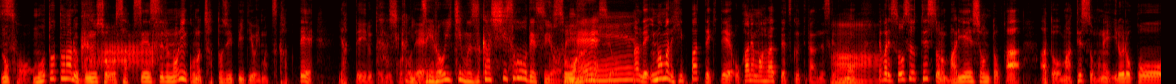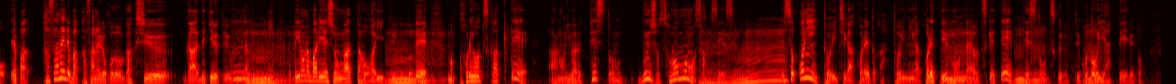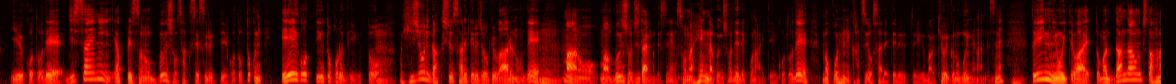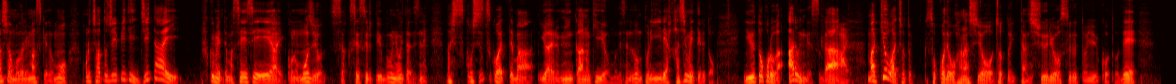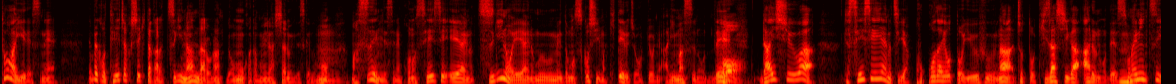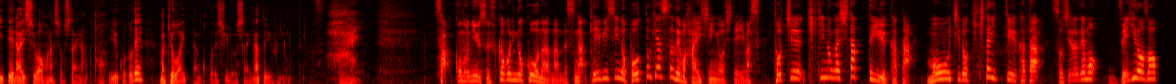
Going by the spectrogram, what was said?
の元となる文章を作成するのにこのチャット GPT を今使ってやっているという確かにことで。ゼロ一難しそうですよね。そうなんですよ、ねなんで今まで引っ張ってきてお金も払って作ってたんですけどもやっぱりそうするとテストのバリエーションとかあとまあテストもねいろいろこうやっぱ重ねれば重ねるほど学習ができるというふうになった時に、うん。やっぱいろんなバリエーションがあった方がいいということで、うん。まあ、これを使ってあのいわゆるテストの文章そのものを作成すると。うん。でそこに問1がこれとか問2がこれっていう問題をつけてうん。テストを作るっていうことをやっているということで実際にやっぱりその文章を作成するっていうこと特に英語っていうところで言うとうん。非常に学習されている状況があるので、うん。まああのまあ、文章自体もですねそんな変な文章は出てこないということで、まあ、こういうふうに活用されているという、まあ、教育の分野なんですね。うん。という意味においては、えっとまあ、だんだんちょっと話は戻りますけどもこのチャット GPT 自体含めて、まあ、生成 AI この文字を作成するという部分においてはですね、まあ、少しずつこうやって、まあ、いわゆる民間の企業もですねどんどん取り入れ始めているというところがあるんですが、はい。まあ、今日はちょっとそこでお話をちょっと一旦終了するということでとはいえですねやっぱりこう定着してきたから次なんだろうなって思う方もいらっしゃるんですけども、うん。まあ、すでにですねこの生成 AI の次の AI のムーブメントも少し今来ている状況にありますので来週はじゃあ生成 AI の次はここだよというふうなちょっと兆しがあるのでそれについて来週はお話をしたいなということで、まあ、今日は一旦ここで終了したいなというふうに思っております。はい。さあこのニュース深掘りのコーナーなんですが KBC のポッドキャストでも配信をしています。途中聞き逃したっていう方もう一度聞きたいっていう方そちらでもぜひどうぞ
